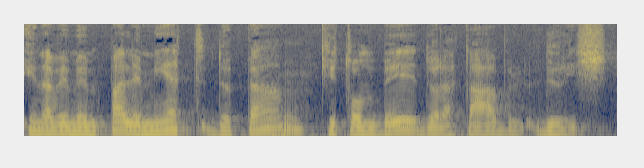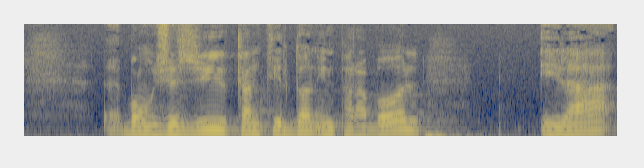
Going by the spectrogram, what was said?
Il n'avait même pas les miettes de pain qui tombaient de la table du riche. Bon, Jésus, quand il donne une parabole, il a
